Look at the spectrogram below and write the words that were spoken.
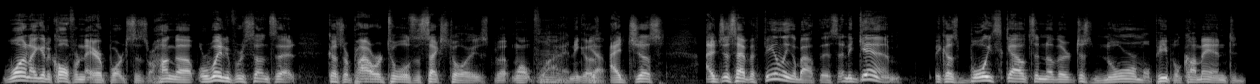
One, I get a call from the airport says they're hung up. We're waiting for Sunset because their power tools and sex toys but won't fly. Mm, and he goes, Yeah. I just, I just have a feeling about this. And again, because Boy Scouts and other just normal people come in to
